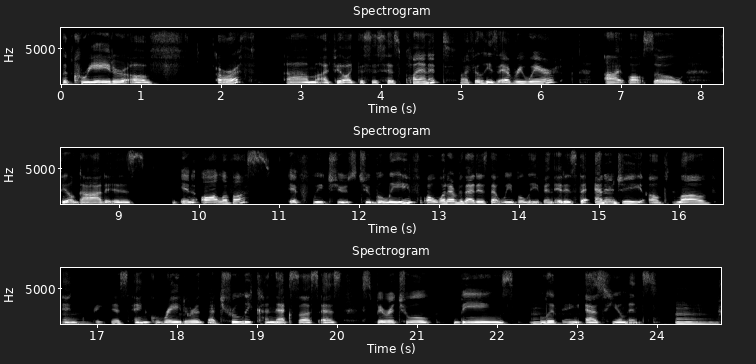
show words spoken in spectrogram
the creator of earth. Um, I feel like this is his planet. I feel he's everywhere. I also feel God is in all of us if we choose to believe or whatever that is that we believe in. It is the energy of love and mm. greatness and greater that truly connects us as spiritual beings mm. living as humans. Mm.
